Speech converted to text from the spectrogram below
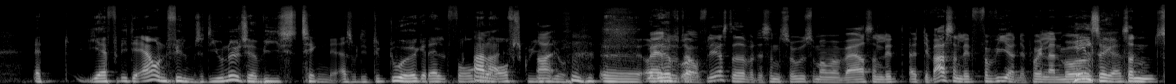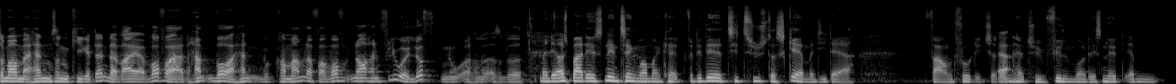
ja, fordi det er jo en film, så de er jo nødt til at vise tingene. Altså, det du, du er jo ikke, at alt foregår Ah, off-screen, jo. øh, og Men det jeg er- synes, der var flere steder, hvor det sådan så ud, som om at være sådan lidt, at det var sådan lidt forvirrende på en eller anden måde. Helt sikkert. Sådan, som om, at han sådan kigger den der vej, og hvorfor er det ham, hvor, er han, hvor kommer ham derfra? Hvorfor, når han flyver i luften nu, og sådan, og sådan noget. Men det er også bare det er sådan en ting, hvor man kan... For det er det, jeg tit synes, der sker med de der found footage og Ja. den her type film, hvor det er sådan lidt... Jamen,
